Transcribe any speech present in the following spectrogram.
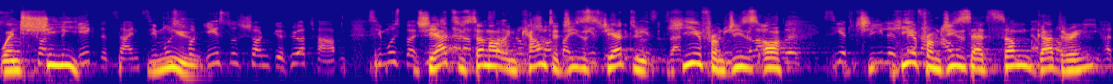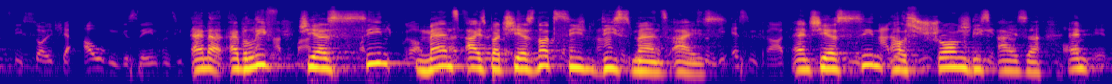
When she begegnet sein. Sie muss knew. von Jesus schon gehört haben. Sie muss bei She had to somehow encounter Jesus. She had to hear from Jesus or oh, sie hat she- viele hear from Jesus at some gathering. nie hat sie solche Augen gesehen und sie And I, I believe she has seen man's eyes, but she has not seen these man's eyes. und die essen gerade. And she has seen how strong these eyes are. Oh, and All in.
